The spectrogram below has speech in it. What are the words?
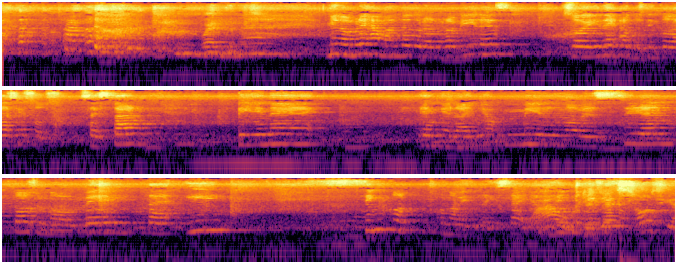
Mi nombre es Amanda Durán Ramírez, soy de Agustín Codazzi Cesar. Vine en el año 1995 o 96. Ah, usted ya es socia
